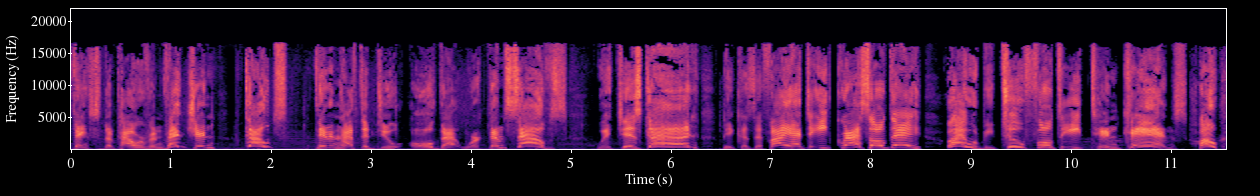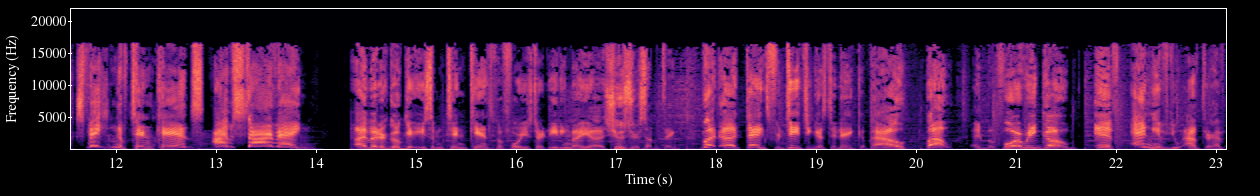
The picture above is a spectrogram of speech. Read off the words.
thanks to the power of invention, goats didn't have to do all that work themselves. Which is good, because if I had to eat grass all day, I would be too full to eat tin cans. Oh, speaking of tin cans, I'm starving! I better go get you some tin cans before you start eating my uh, shoes or something. But uh, thanks for teaching us today, Kapow. Oh, and before we go, if any of you out there have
